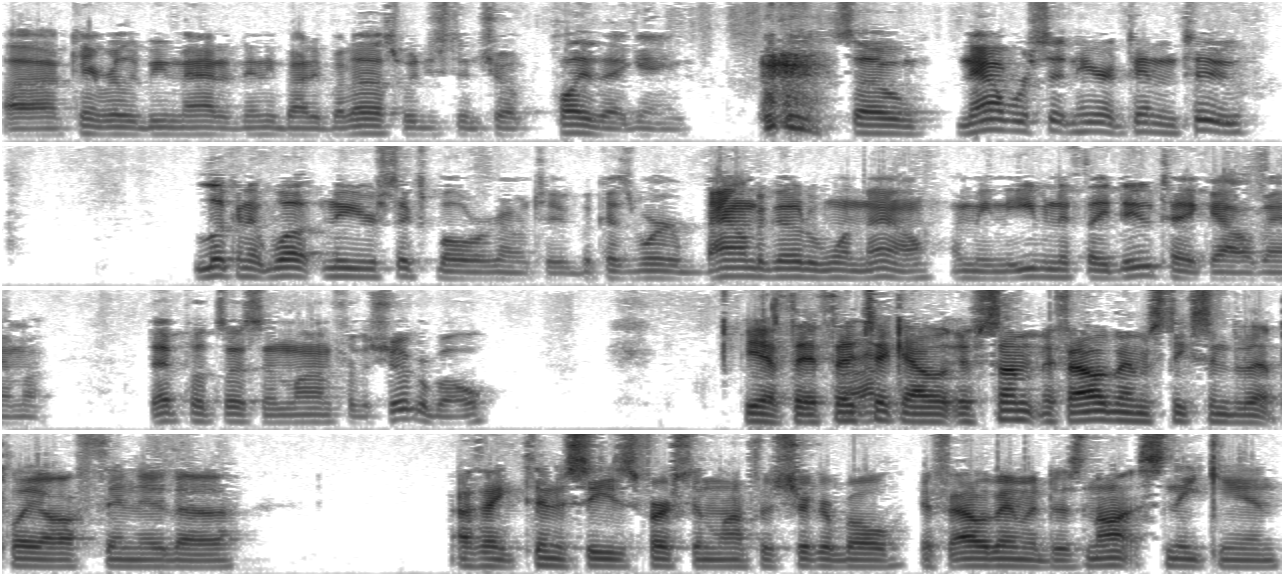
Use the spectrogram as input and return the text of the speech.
uh, can't really be mad at anybody but us. We just didn't show up to play that game. so now we're sitting here at ten and two, looking at what New Year's Six bowl we're going to because we're bound to go to one now. I mean, even if they do take Alabama, that puts us in line for the Sugar Bowl. Yeah, if they if they Right. take out if some if Alabama sneaks into that playoff, then it uh I think Tennessee's first in line for the Sugar Bowl. If Alabama does not sneak in,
